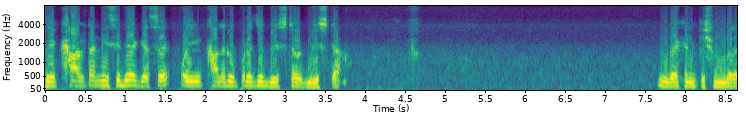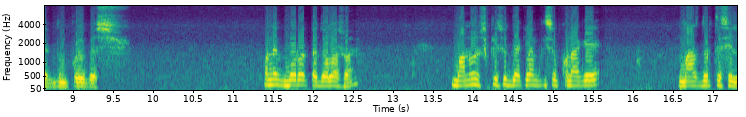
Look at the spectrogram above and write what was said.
যে খালটা নিচে দিয়ে গেছে, ওই খালের উপরে যে ব্রিজটা, ওই ব্রিজটা। দেখেন কি সুন্দর একদম পরিবেশ। অনেক বড় একটা জলাশয়। মানুষ কিছু দেখলাম কিছুক্ষণ আগে মাছ ধরতেছিল।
